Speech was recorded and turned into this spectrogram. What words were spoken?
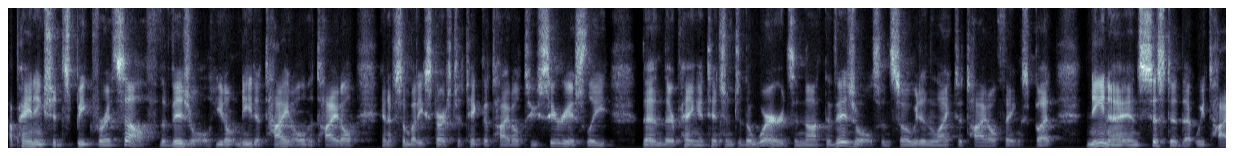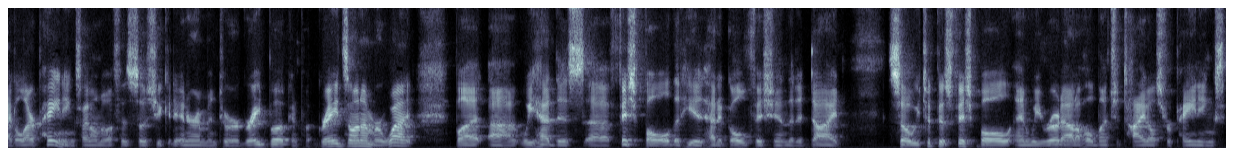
a painting should speak for itself, the visual. You don't need a title. The title, and if somebody starts to take the title too seriously, then they're paying attention to the words and not the visuals. And so we didn't like to title things. But Nina insisted that we title our paintings. I don't know if it's so she could enter them into her grade book and put grades on them or what, but uh, we had this uh, fish bowl that he had had a goldfish in that had died so we took this fishbowl and we wrote out a whole bunch of titles for paintings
